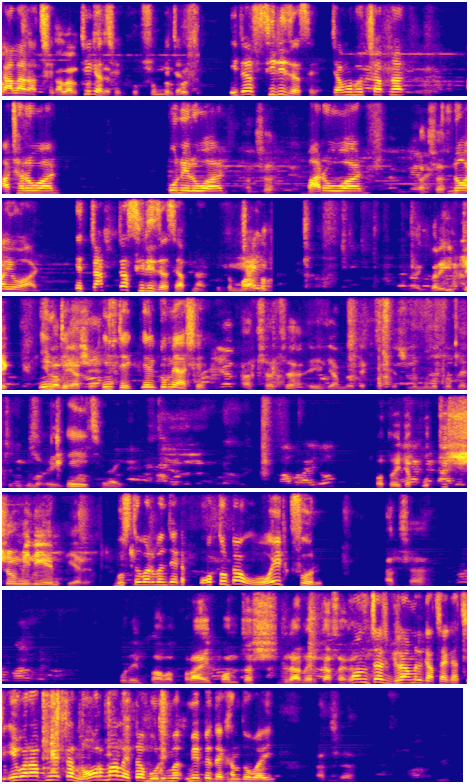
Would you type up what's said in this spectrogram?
কালার আছে। কালার ঠিক আছে? খুব সুন্দর এটা। করছে। এটার সিরিজ আছে। যেমন হচ্ছে আপনার আঠারো ওয়ার্ড পনেরো ওয়ার্ড আচ্ছা। বারো ওয়ার্ড আচ্ছা। নয় ওয়ার্ড। এই চারটা সিরিজ আছে আপনার। একবার ইনটেক কীভাবে আসে? ইনটেক এরকমই আসে। আচ্ছা আচ্ছা। এই যে আমরা দেখতেছি আসলে মূলত ব্যাটারি গুলো এই। এই যে ভাই। কত এটা? মিলি বুঝতে পারবেন যে এটা কতটা ওয়েটফুল আচ্ছা। ওরে বাবা প্রায় পঞ্চাশ গ্রামের কাছাকাছি। পঞ্চাশ গ্রামের কাছাকাছি। এবার আপনি একটা নর্মাল একটা বডি মেপে দেখান তো ভাই। আচ্ছা।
